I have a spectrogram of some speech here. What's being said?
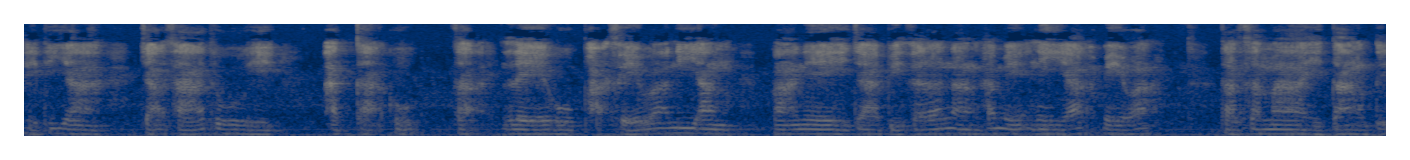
สิทธิยาจะสาธุหิก เลหุปะเสวานิยังปาเนหิจาปิสรนังคเมนิยะเมวะตัสมาหิตังติ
